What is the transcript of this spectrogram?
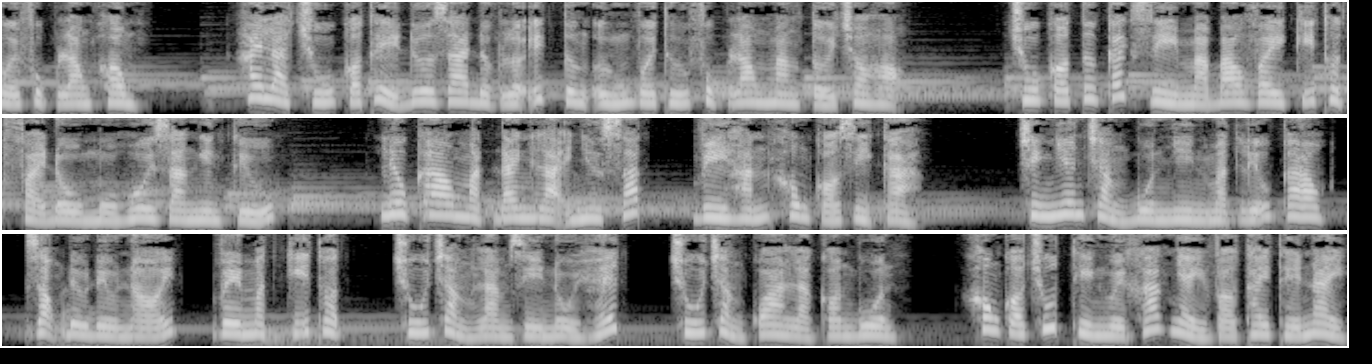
với Phục Long không? Hay là chú có thể đưa ra được lợi ích tương ứng với thứ Phục Long mang tới cho họ? Chú có tư cách gì mà bao vây kỹ thuật phải đổ mồ hôi ra nghiên cứu? Liêu Cao mặt đanh lại như sắt, vì hắn không có gì cả. Trình nhiên chẳng buồn nhìn mặt Liễu Cao, giọng đều đều nói, về mặt kỹ thuật, chú chẳng làm gì nổi hết, chú chẳng qua là con buôn. Không có chút thì người khác nhảy vào thay thế này,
